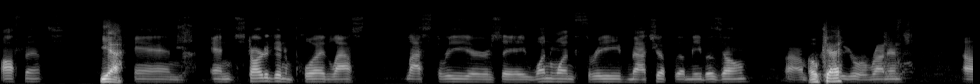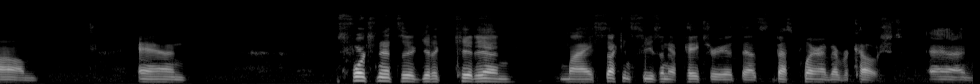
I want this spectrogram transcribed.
offense. Yeah. And and started to employ last last three years a one one three matchup amoeba zone. Um, okay. We were running. Um, and was fortunate to get a kid in my second season at Patriot that's the best player I've ever coached and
